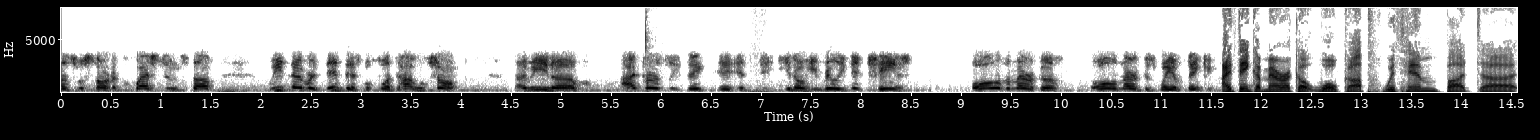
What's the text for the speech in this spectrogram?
us. We're starting to question stuff. We never did this before Donald Trump. I mean, um, I personally think it, it, you know he really did change all of America, all America's way of thinking. I think America woke up with him, but uh,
